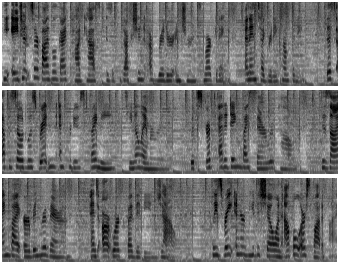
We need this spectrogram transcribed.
The Agent Survival Guide podcast is a production of Ritter Insurance Marketing, an integrity company. This episode was written and produced by me, Tina Lamoreux, with script editing by Sarah Rueppel, designed by Urban Rivera, and artwork by Vivian Zhao. Please rate and review the show on Apple or Spotify.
